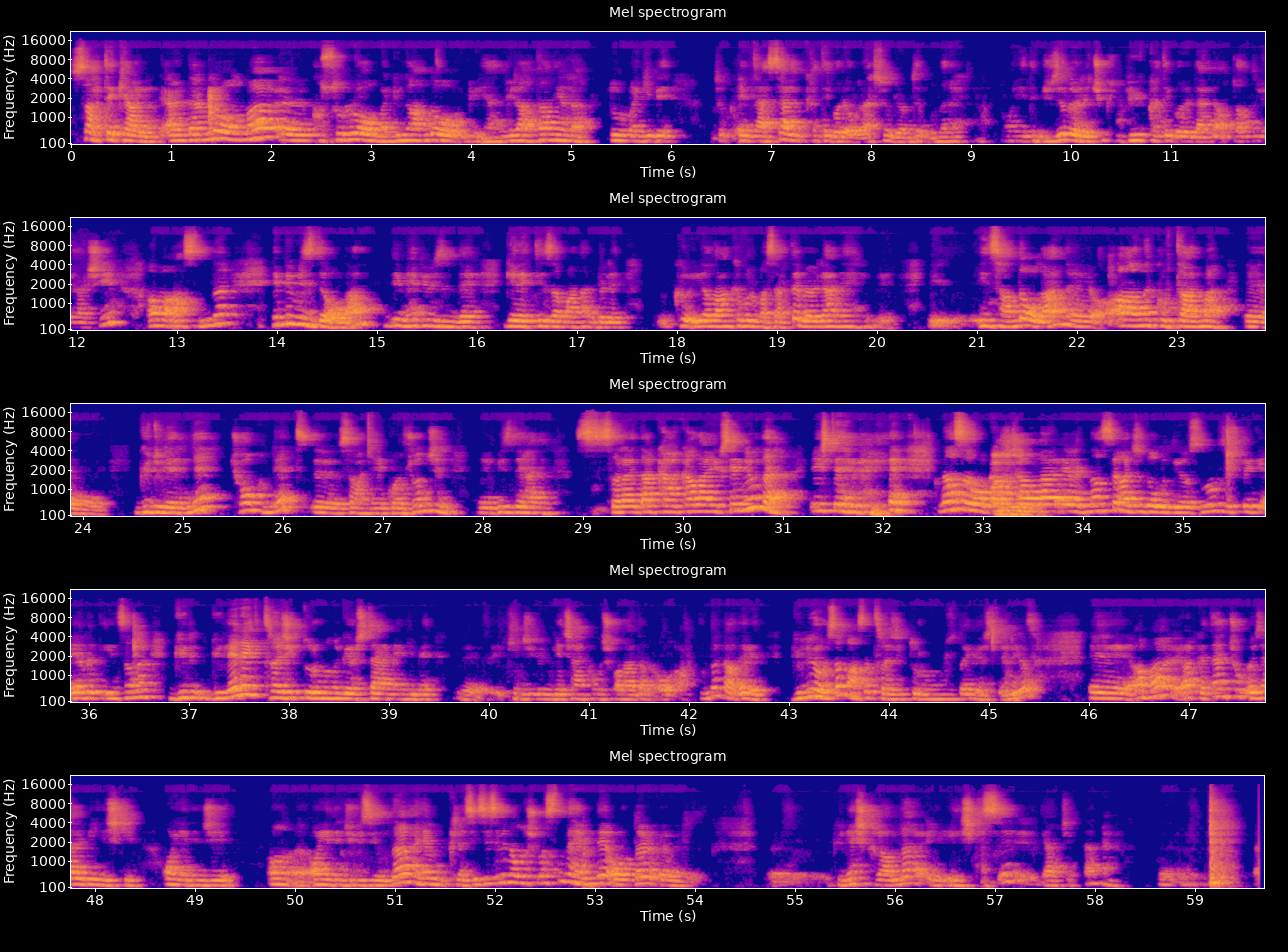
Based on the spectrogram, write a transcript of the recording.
sahtekarlık, erdemli olma, e, kusurlu olma, günahlı ol, yani günahtan yana durma gibi çok evrensel kategori olarak söylüyorum tabii bunları. 17. yüzyıl öyle çünkü büyük kategorilerle adlandırıyor her şeyi. Ama aslında hepimizde olan, değil mi? Hepimizin de gerektiği zaman hani böyle yalan kıvırmasak da böyle hani e, insanda olan e, anı kurtarma e, güdülerini çok net e, sahneye koymuş. Onun için e, biz de hani saraydan kahkahalar yükseliyor da işte nasıl o kahkahalar evet nasıl acı dolu diyorsunuz işte ya da insanın gül, gülerek trajik durumunu gösterme gibi e, ikinci gün geçen konuşmalardan o aklımda kaldı. Evet gülüyoruz ama aslında trajik durumumuzu da gösteriyor. Ee, ama hakikaten çok özel bir ilişki 17. on- 17. yüzyılda hem klasisizmin oluşmasında hem de orada e, e, Güneş Kral'la e, ilişkisi gerçekten e,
